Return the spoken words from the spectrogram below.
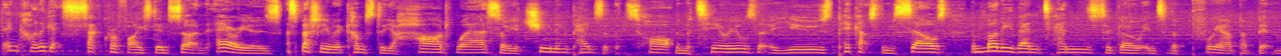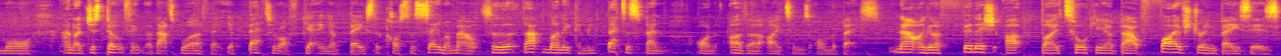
then kind of gets sacrificed in certain areas, especially when it comes to your hardware, so your tuning pegs at the top, the materials that are used, pickups themselves, the money then tends to go into the preamp a bit more, and I just don't think that that's worth it. You're better off getting a bass that costs the same amount so that that money can be better spent on other items on the bass. Now I'm going to finish up by talking about 5 string basses.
